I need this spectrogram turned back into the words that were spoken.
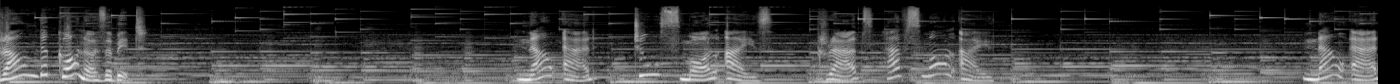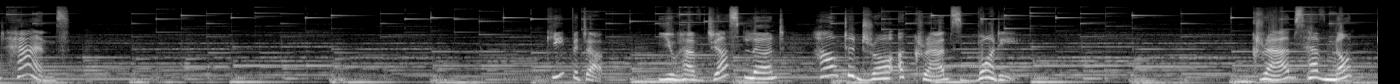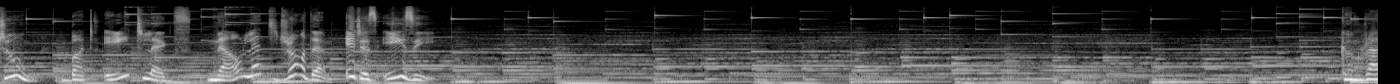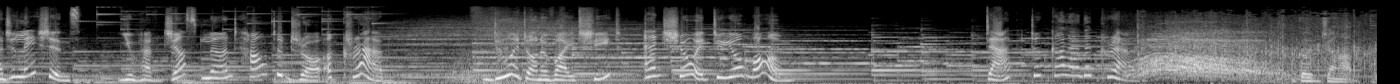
Round the corners a bit. Now add two small eyes. Crabs have small eyes. Now add hands. Keep it up. You have just learnt how to draw a crab's body. Crabs have not two, but eight legs. Now let's draw them. It is easy. Congratulations! You have just learned how to draw a crab. Do it on a white sheet and show it to your mom. Tap to color the crab. Good job.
